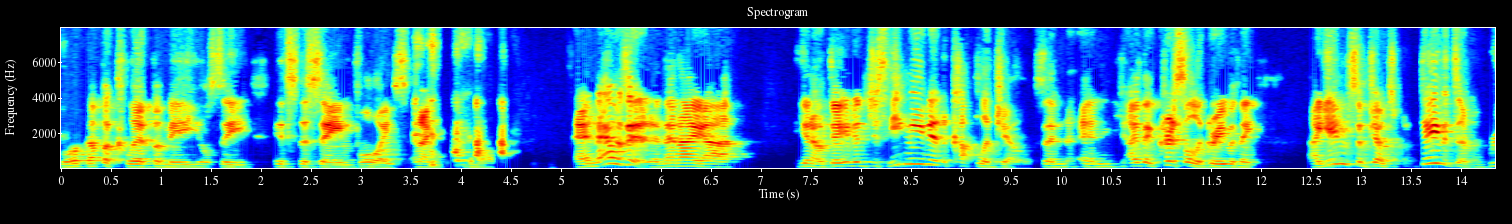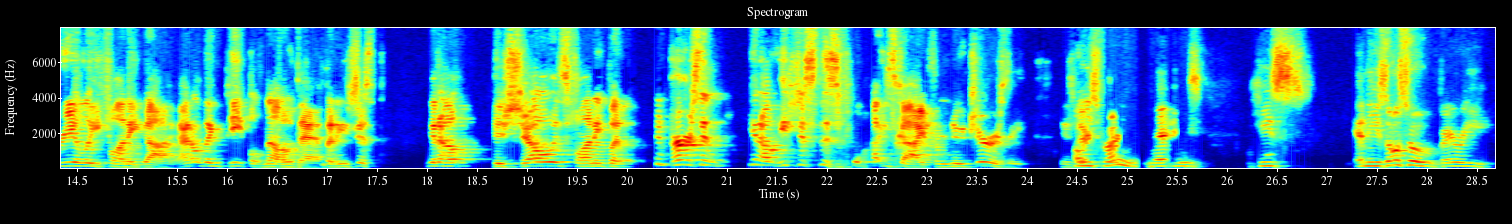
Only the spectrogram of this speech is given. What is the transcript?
look up a clip of me, you'll see it's the same voice. And I and that was it. And then I uh, you know, David just he needed a couple of jokes. And and I think Chris will agree with me. I gave him some jokes. David's a really funny guy. I don't think people know that, but he's just, you know, his show is funny, but in person, you know, he's just this wise guy from New Jersey. He's oh, he's funny. Yeah, he's he's and he's also very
